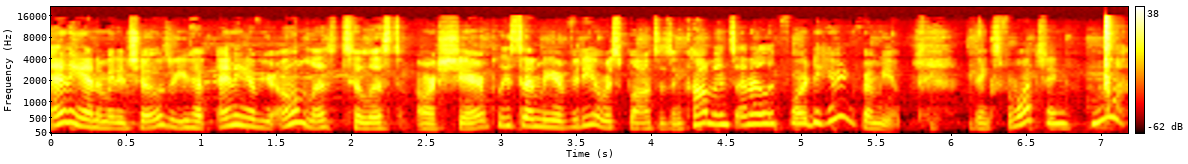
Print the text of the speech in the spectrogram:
any animated shows or you have any of your own list to list or share, please send me your video responses and comments, and I look forward to hearing from you. Thanks for watching. Mwah!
